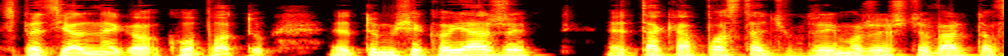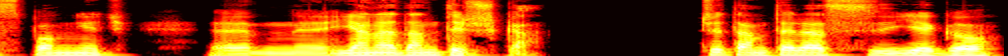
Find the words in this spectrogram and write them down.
specjalnego kłopotu. E, tu mi się kojarzy e, taka postać, o której może jeszcze warto wspomnieć, Jana Dantyszka. Czytam teraz jego,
